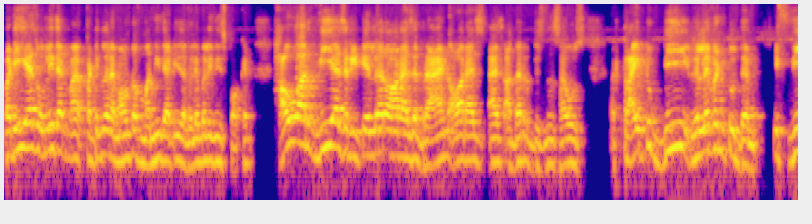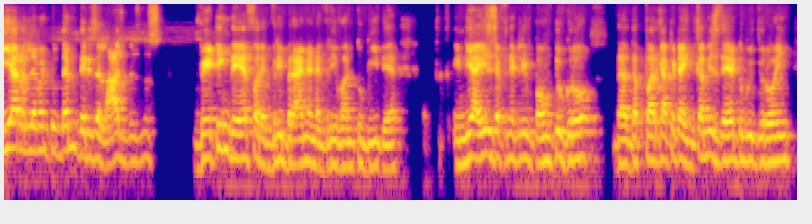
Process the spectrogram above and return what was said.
but he has only that particular amount of money that is available in his pocket. How are we as a retailer or as a brand or as as other business house uh, try to be relevant to them? If we are relevant to them there is a large business waiting there for every brand and everyone to be there. India is definitely bound to grow. The, the per capita income is there to be growing.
